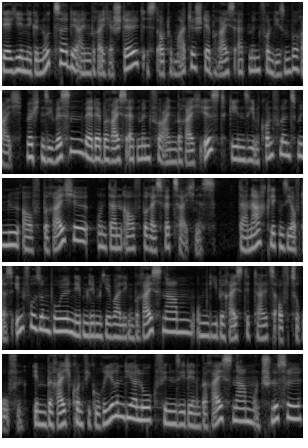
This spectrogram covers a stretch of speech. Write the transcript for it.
Derjenige Nutzer, der einen Bereich erstellt, ist automatisch der Bereichsadmin von diesem Bereich. Möchten Sie wissen, wer der Bereichsadmin für einen Bereich ist, gehen Sie im Confluence-Menü auf Bereiche und dann auf Bereichsverzeichnis. Danach klicken Sie auf das Infosymbol neben dem jeweiligen Bereichsnamen, um die Bereichsdetails aufzurufen. Im Bereich Konfigurieren-Dialog finden Sie den Bereichsnamen und Schlüssel,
